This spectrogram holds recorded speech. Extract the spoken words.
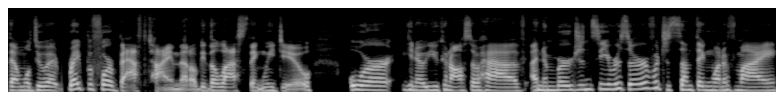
then we'll do it right before bath time. That'll be the last thing we do. Or, you know, you can also have an emergency reserve, which is something one of my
